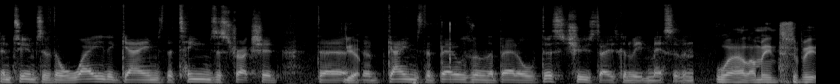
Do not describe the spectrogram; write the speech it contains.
in terms of the way the games, the teams are structured, the Yep. the games, the battles within the battle. This Tuesday is going to be massive. And Well, I mean, to be,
